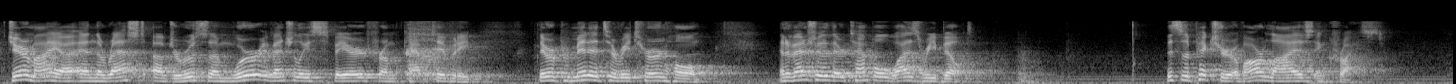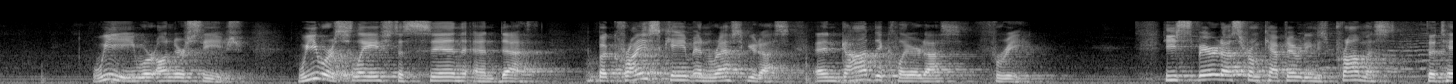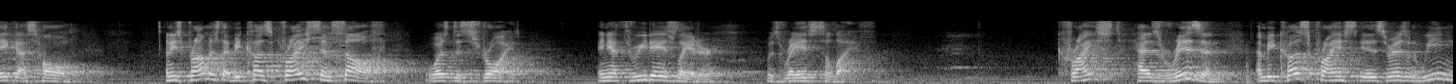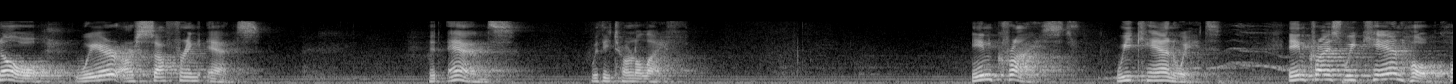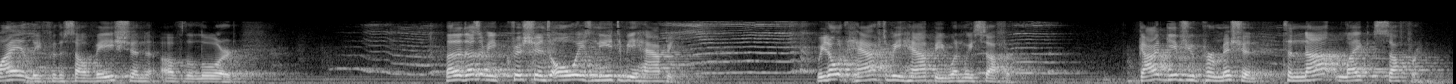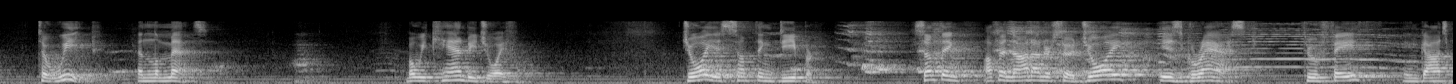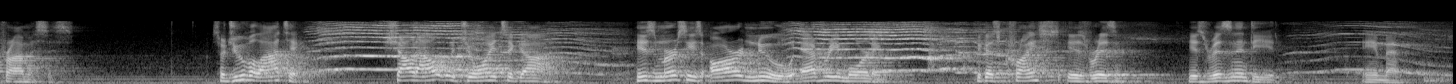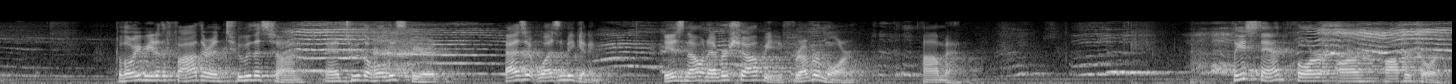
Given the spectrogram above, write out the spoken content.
Jeremiah and the rest of Jerusalem were eventually spared from captivity. They were permitted to return home, and eventually their temple was rebuilt. This is a picture of our lives in Christ. We were under siege. We were slaves to sin and death, but Christ came and rescued us, and God declared us free. He spared us from captivity, and He's promised to take us home. And He's promised that because Christ Himself was destroyed, and yet three days later was raised to life. Christ has risen, and because Christ is risen, we know where our suffering ends. It ends with eternal life. In Christ, we can wait. In Christ, we can hope quietly for the salvation of the Lord. Now, that doesn't mean Christians always need to be happy. We don't have to be happy when we suffer. God gives you permission to not like suffering, to weep and lament but we can be joyful. Joy is something deeper, something often not understood. Joy is grasped through faith in God's promises. So, jubilate. Shout out with joy to God. His mercies are new every morning because Christ is risen. He is risen indeed. Amen. Glory be to the Father, and to the Son, and to the Holy Spirit, as it was in the beginning, is now, and ever shall be, forevermore. Amen. Please stand for our offertory.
